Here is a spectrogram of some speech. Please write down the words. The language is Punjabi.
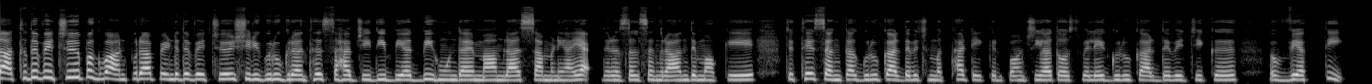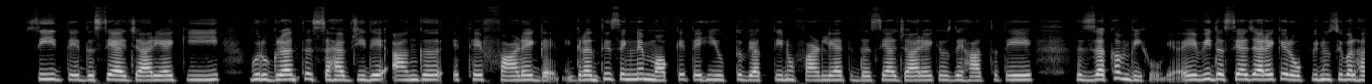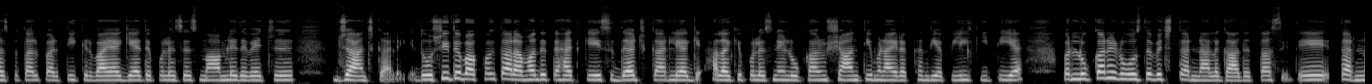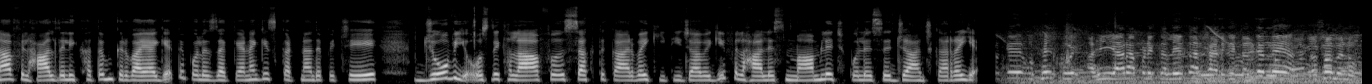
ਭਲੱਥ ਦੇ ਵਿੱਚ ਭਗਵਾਨਪੁਰਾ ਪਿੰਡ ਦੇ ਵਿੱਚ ਸ੍ਰੀ ਗੁਰੂ ਗ੍ਰੰਥ ਸਾਹਿਬ ਜੀ ਦੀ ਬੇਅਦਬੀ ਹੋਣ ਦਾ ਇਹ ਮਾਮਲਾ ਸਾਹਮਣੇ ਆਇਆ ਹੈ। ਦਰਅਸਲ ਸੰਗਰਾਂਦ ਦੇ ਮੌਕੇ ਜਿੱਥੇ ਸੰਗਤਾਂ ਗੁਰੂ ਘਰ ਦੇ ਵਿੱਚ ਮੱਥਾ ਟੇਕਣ ਪਹੁੰਚੀਆਂ ਤਾਂ ਉਸ ਵੇਲੇ ਗੁਰੂ ਘਰ ਦੇ ਵਿੱਚ ਇੱਕ ਵਿਅਕਤੀ ਸੀ ਅਤੇ ਦੱਸਿਆ ਜਾ ਰਿਹਾ ਹੈ ਕਿ ਗੁਰੂ ਗ੍ਰੰਥ ਸਾਹਿਬ ਜੀ ਦੇ ਅੰਗ ਇੱਥੇ ਫਾੜੇ ਗਏ ਨੇ। ਗ੍ਰੰਥੀ ਸਿੰਘ ਨੇ ਮੌਕੇ ਤੇ ਹੀ ਉਕਤ ਵਿਅਕਤੀ ਨੂੰ ਫੜ ਲਿਆ ਅਤੇ ਦੱਸਿਆ ਜਾ ਰਿਹਾ ਕਿ ਉਸਦੇ ਹੱਥ ਤੇ ਜ਼ਖਮ ਵੀ ਹੋ ਗਿਆ। ਇਹ ਵੀ ਦੱਸਿਆ ਜਾ ਰਿਹਾ ਕਿ ਆਰੋਪੀ ਨੂੰ ਸਿਵਲ ਹਸਪਤਾਲ ਭਰਤੀ ਕਰਵਾਇਆ ਗਿਆ ਹੈ ਤੇ ਪੁਲਿਸ ਇਸ ਮਾਮਲੇ ਦੇ ਵਿੱਚ ਜਾਂਚ ਕਰ ਰਹੀ ਹੈ। ਦੋਸ਼ੀ ਤੇ ਵੱਖ-ਵੱਖ ਧਾਰਾਵਾਂ ਦੇ ਤਹਿਤ ਕੇਸ ਦਰਜ ਕਰ ਲਿਆ ਗਿਆ। ਹਾਲਾਂਕਿ ਪੁਲਿਸ ਨੇ ਲੋਕਾਂ ਨੂੰ ਸ਼ਾਂਤੀ ਬਣਾਏ ਰੱਖਣ ਦੀ ਅਪੀਲ ਕੀਤੀ ਹੈ, ਪਰ ਲੋਕਾਂ ਨੇ ਰੋਸ ਦੇ ਵਿੱਚ ਧਰਨਾ ਲਗਾ ਦਿੱਤਾ ਸੀ ਤੇ ਧਰਨਾ ਫਿਲਹਾਲ ਦੇ ਲਈ ਖਤਮ ਕਰਵਾਇਆ ਗਿਆ ਤੇ ਪੁਲਿਸ ਦਾ ਕਹਿਣਾ ਹੈ ਕਿ ਇਸ ਘਟਨਾ ਦੇ ਪਿੱਛੇ ਜੋ ਵੀ ਉਸ ਦੇ ਖਿਲਾਫ ਸਖਤ ਕਾਰਵਾਈ ਕੀਤੀ ਜਾਵੇਗੀ, ਫਿਲਹਾਲ ਇਸ ਮਾਮਲੇ 'ਚ ਪੁਲਿਸ ਜਾਂਚ ਕਰ ਰਹੀ ਹੈ। ਕਿ ਉੱਥੇ ਕੋਈ, ਅਸੀਂ ਯਾਰ ਆਪਣੇ ਇਕੱਲੇ ਘਰ ਛੱਡ ਕੇ ਚੱਲ ਜੰਨੇ ਆ, ਦੱਸੋ ਮੈਨੂੰ।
